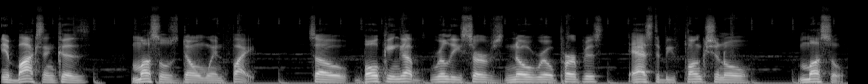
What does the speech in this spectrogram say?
in boxing because muscles don't win fights. So bulking up really serves no real purpose. It has to be functional muscle.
